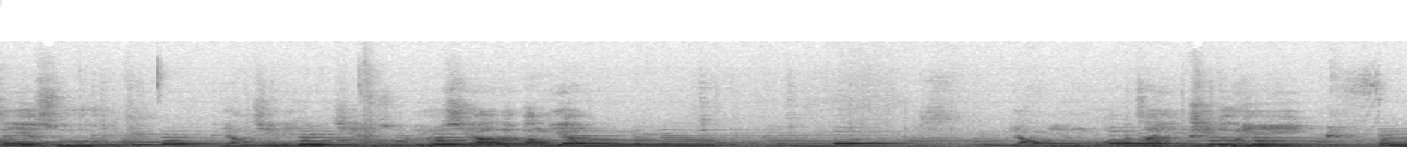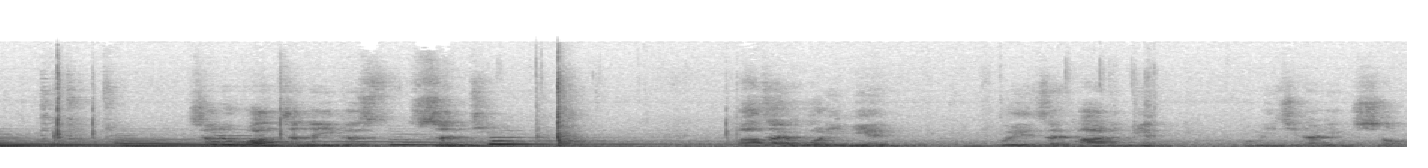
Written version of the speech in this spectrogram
是耶稣两千年前所留下的榜样，表明我们在基督里成了完整的一个身体。他在我里面，我也在他里面，我们一起来领受。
